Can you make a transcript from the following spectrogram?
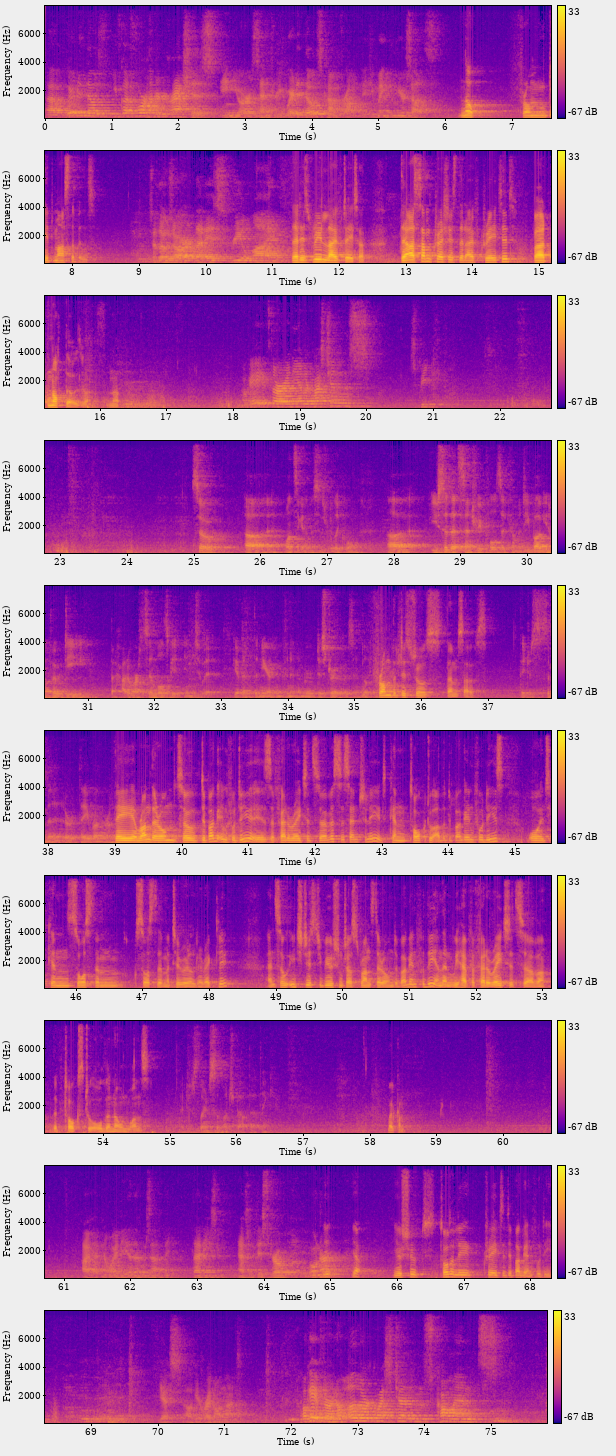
Uh, where did those, you've got 400 crashes in your Sentry. Where did those come from? Did you make them yourselves? No, from Git master builds. So those are, that is real live. That is real life data. There are some crashes that I've created, but not those ones. No. Okay, if there are any other questions, speak. So, uh, once again, this is really cool. Uh, you said that Sentry pulls it from a debug info D, but how do our symbols get into it, given the near infinite number of distros and From the distros themselves. They just submit it, or they run their own? They run their own. So debuginfod is a federated service essentially. It can talk to other debuginfods, or it can source them source the material directly. And so each distribution just runs their own debuginfod, and then we have a federated server that talks to all the known ones. I just learned so much about that. Thank you. Welcome. I had no idea that was that, that easy. As a distro owner, Yeah, you should totally create a debuginfod. Okay, if there are no other questions, comments,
